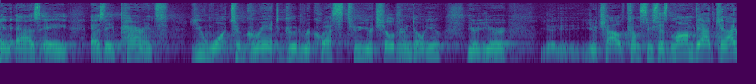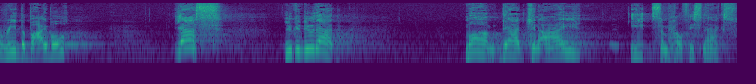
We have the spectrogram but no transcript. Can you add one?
And as a, as a parent, you want to grant good requests to your children, don't you? Your, your, your child comes to you says, Mom, Dad, can I read the Bible? Yes, you can do that. Mom, Dad, can I eat some healthy snacks?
